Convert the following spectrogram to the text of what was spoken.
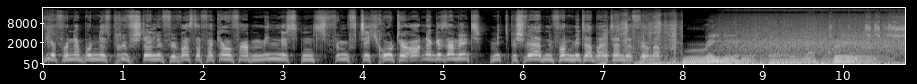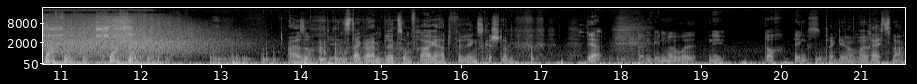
Wir von der Bundesprüfstelle für Wasserverkauf haben mindestens 50 rote Ordner gesammelt mit Beschwerden von Mitarbeitern der Firma. Radio Electric Shuffle. Shuffle. Also, die Instagram-Blitzumfrage hat für links gestimmt. Ja, dann gehen wir wohl. Nee, doch, links. Dann gehen wir wohl rechts lang.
